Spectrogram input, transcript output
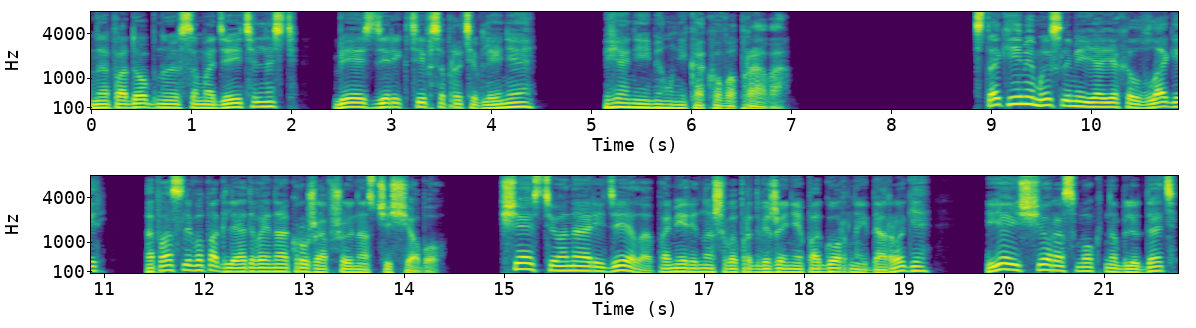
На подобную самодеятельность, без директив сопротивления, я не имел никакого права. С такими мыслями я ехал в лагерь, опасливо поглядывая на окружавшую нас чащобу. К счастью, она редела по мере нашего продвижения по горной дороге, я еще раз мог наблюдать,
